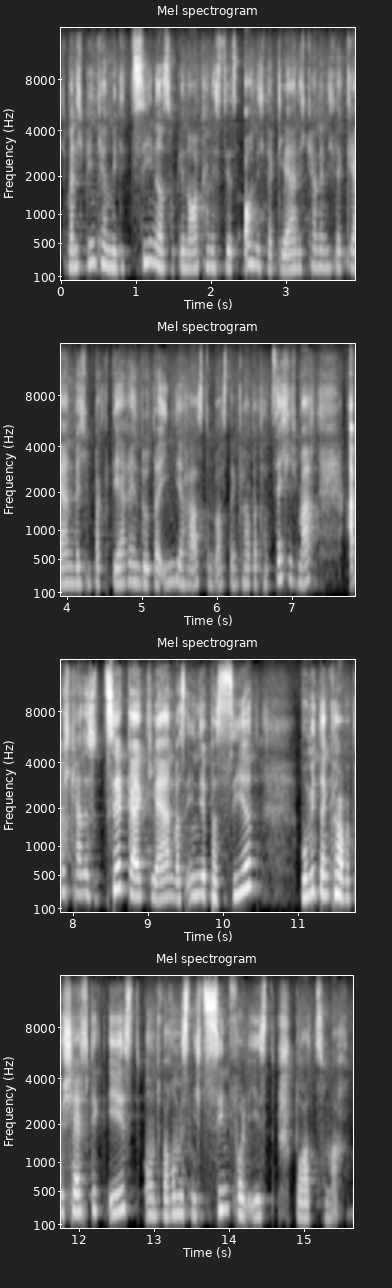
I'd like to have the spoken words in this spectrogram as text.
Ich meine, ich bin kein Mediziner, so genau kann ich es dir jetzt auch nicht erklären. Ich kann dir nicht erklären, welchen Bakterien du da in dir hast und was dein Körper tatsächlich macht. Aber ich kann dir so circa erklären, was in dir passiert, womit dein Körper beschäftigt ist und warum es nicht sinnvoll ist, Sport zu machen.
